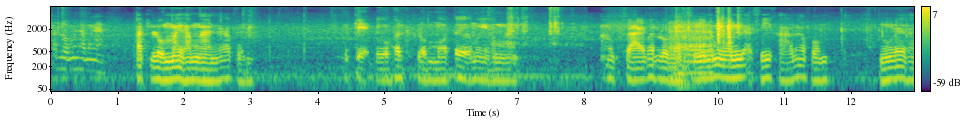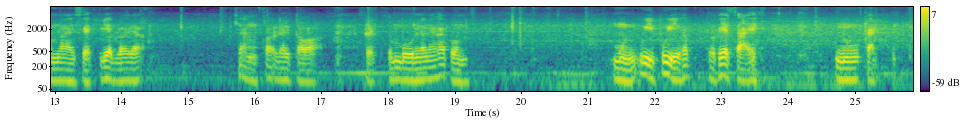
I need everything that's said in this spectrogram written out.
พัดลมไม่ทำงาน พัดลมไม่ทำงานนะครับผมสังเกตดูพัดลมมอเตอร์ไม่ทำงานเอาสายพัดลมสีน้ำเงินและสีขาวนะครับผม หนูได้ทำลายเสร็จเรียบร้อยแล้ว ช่างก็เลยต่อเสร็จสมบูรณ์แล้วนะครับผม หมุนอุ้ยปุ้ยครับ ประเภทสายหนูกัดท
